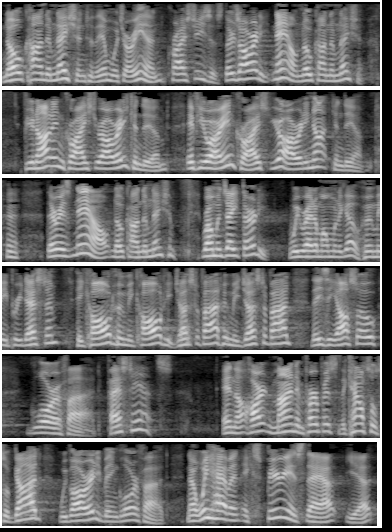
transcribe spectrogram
no condemnation to them which are in Christ Jesus. There's already now no condemnation. If you're not in Christ, you're already condemned. If you are in Christ, you're already not condemned. there is now no condemnation. Romans 8:30. We read a moment ago, whom he predestined, he called, whom he called, he justified, whom he justified, these he also glorified. Past tense in the heart and mind and purpose, the counsels of God, we've already been glorified. Now, we haven't experienced that yet.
